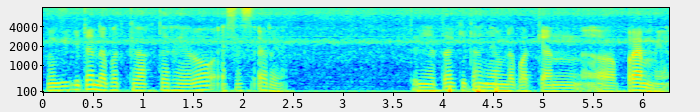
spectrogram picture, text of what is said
Semoga kita dapat karakter hero SSR ya. Ternyata kita hanya mendapatkan uh, prem ya.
